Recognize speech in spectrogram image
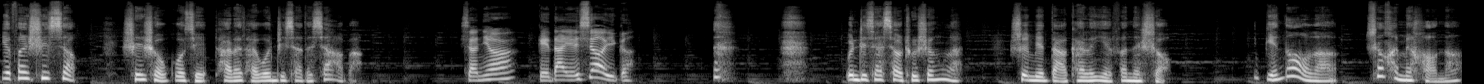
叶帆失笑，伸手过去抬了抬温之夏的下巴。小妞儿，给大爷笑一个。温之夏笑出声来，顺便打开了叶帆的手。你别闹了，伤还没好呢。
